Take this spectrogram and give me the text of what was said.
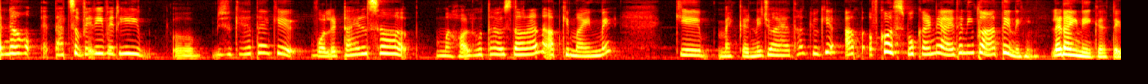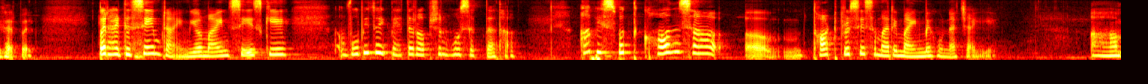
Now that's a very very जो कहते हैं कि वॉलेटाइल सा माहौल होता है उस दौरान आपके माइंड में कि मैं करने जो आया था, क्योंकि आप ऑफकोर्स वो करने आए थे, नहीं तो आते नहीं, लड़ाई नहीं करते घर पर। पर at the same time your mind says के वो भी तो एक बेहतर ऑप्शन हो सकता था। अब इस वक्त कौन सा थॉट प्रोसेस हमारे माइंड में होना चाहिए? uh,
